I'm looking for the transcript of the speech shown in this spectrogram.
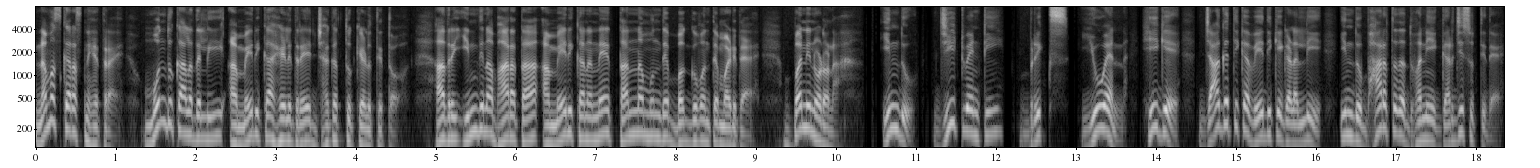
ನಮಸ್ಕಾರ ಸ್ನೇಹಿತರೆ ಮುಂದು ಕಾಲದಲ್ಲಿ ಅಮೆರಿಕ ಹೇಳಿದರೆ ಜಗತ್ತು ಕೇಳುತ್ತಿತ್ತು. ಆದರೆ ಇಂದಿನ ಭಾರತ ಅಮೆರಿಕನನ್ನೇ ತನ್ನ ಮುಂದೆ ಬಗ್ಗುವಂತೆ ಮಾಡಿದೆ. ಬನ್ನಿ ನೋಡೋಣ. ಇಂದು ಜಿ ಟ್ವೆಂಟಿ ಬ್ರಿಕ್ಸ್ ಯುಎನ್ ಹೀಗೆ ಜಾಗತಿಕ ವೇದಿಕೆಗಳಲ್ಲಿ ಇಂದು ಭಾರತದ ಧ್ವನಿ ಗರ್ಜಿಸುತ್ತಿದೆ.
